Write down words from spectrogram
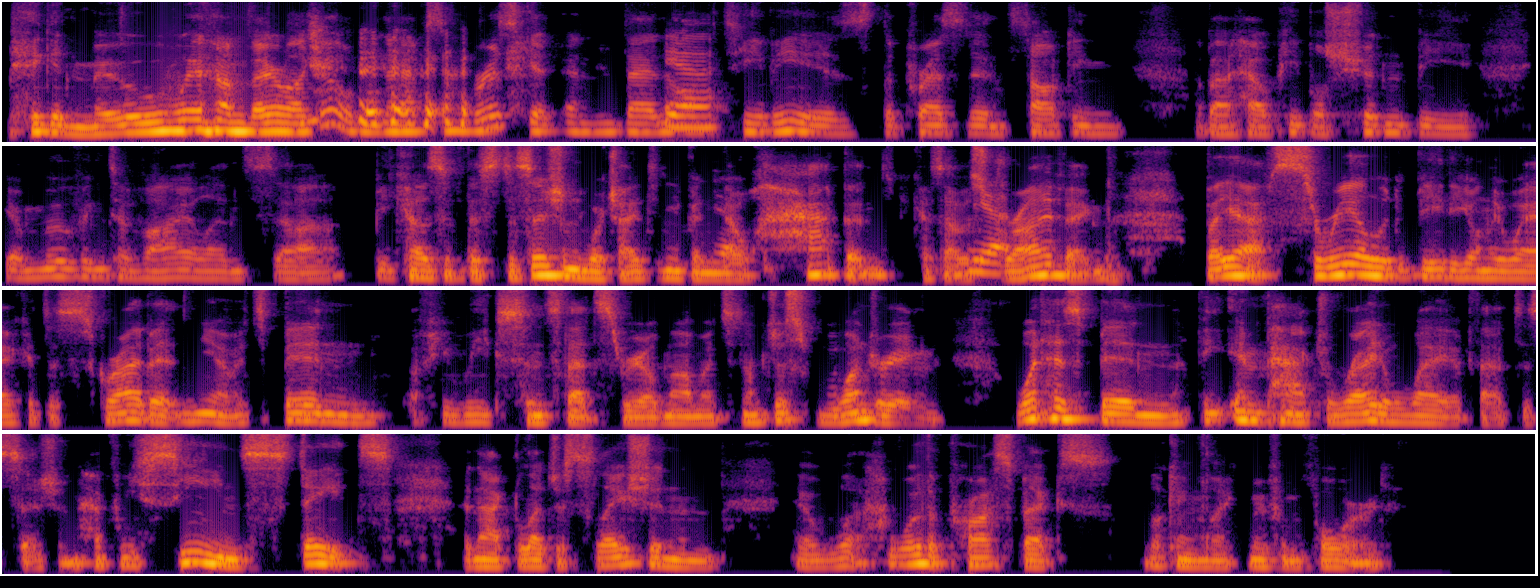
pig and moo and I'm there like, oh, we're gonna have some brisket. And then yeah. on TV is the president talking about how people shouldn't be, you know, moving to violence uh, because of this decision, which I didn't even yeah. know happened because I was yeah. driving. But yeah, surreal would be the only way I could describe it. And you know, it's been a few weeks since that surreal moment. And I'm just mm-hmm. wondering what has been the impact right away of that decision? Have we seen states enact legislation and you know, what, what are the prospects looking like moving forward?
